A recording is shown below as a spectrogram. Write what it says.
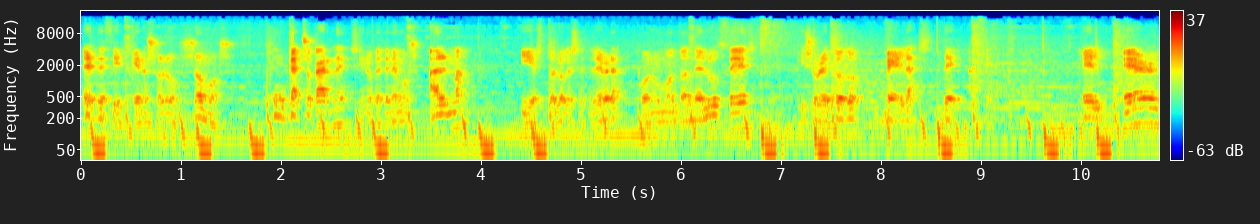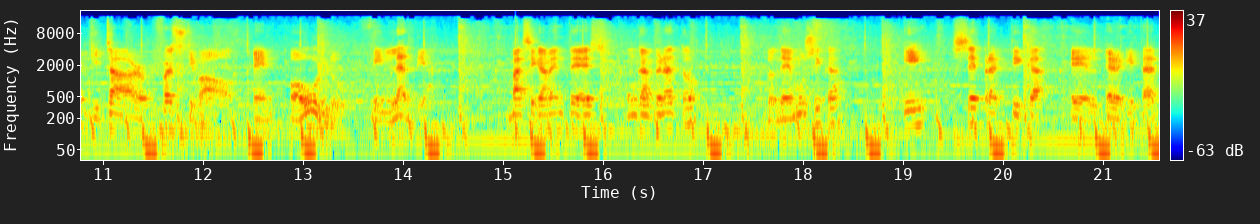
Es decir, que no solo somos un cacho carne, sino que tenemos alma y esto es lo que se celebra con un montón de luces y sobre todo velas de acero. El Air Guitar Festival en Oulu, Finlandia. Básicamente es un campeonato donde hay música y se practica el air guitar,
